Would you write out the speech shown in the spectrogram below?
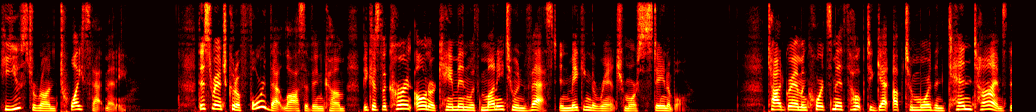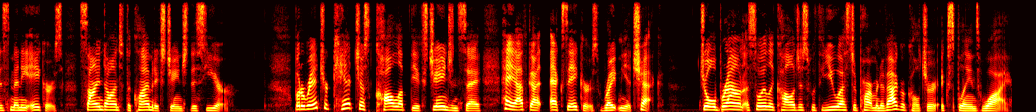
He used to run twice that many. This ranch could afford that loss of income because the current owner came in with money to invest in making the ranch more sustainable. Todd Graham and Court Smith hope to get up to more than 10 times this many acres signed on to the climate exchange this year. But a rancher can't just call up the exchange and say, hey, I've got X acres, write me a check. Joel Brown, a soil ecologist with the U.S. Department of Agriculture, explains why.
